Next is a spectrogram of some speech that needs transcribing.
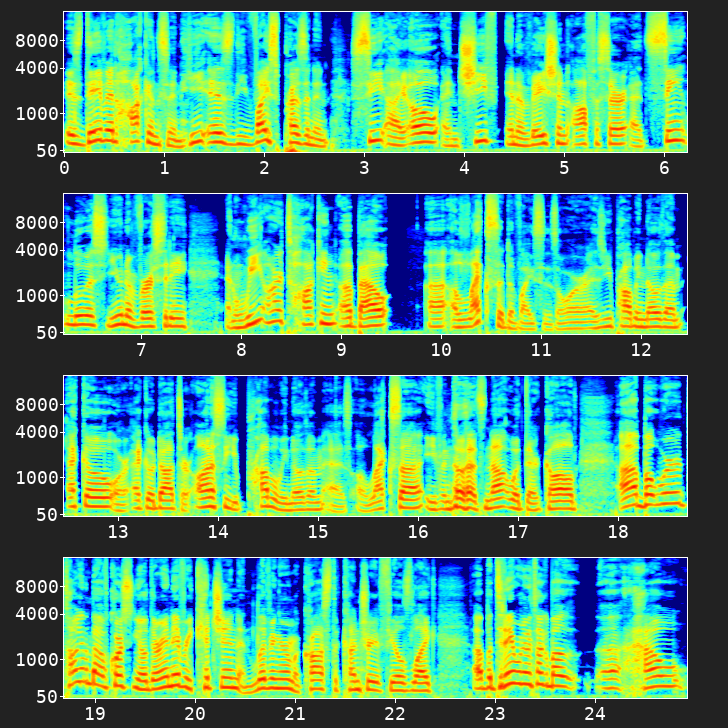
is David Hakanson. He is the Vice President, CIO, and Chief Innovation Officer at St. Louis University, and we are talking about uh, Alexa devices, or as you probably know them, Echo or Echo Dots, or honestly, you probably know them as Alexa, even though that's not what they're called. Uh, but we're talking about, of course, you know, they're in every kitchen and living room across the country, it feels like. Uh, but today we're going to talk about uh, how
